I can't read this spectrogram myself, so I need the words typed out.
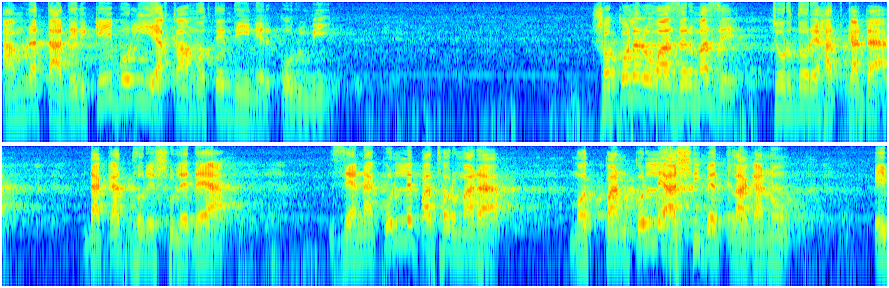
আমরা তাদেরকেই বলি একামতে দিনের কর্মী। সকলের ওয়াজের মাঝে চোর ধরে হাত কাটা, ডাকাত ধরে শুলে দেয়া, জেনা করলে পাথর মারা মদ পান করলে আশি বেত লাগানো, এই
